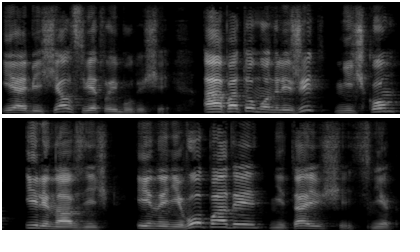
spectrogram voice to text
и обещал светлое будущее. А потом он лежит ничком или навзничь, и на него падает нетающий снег.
